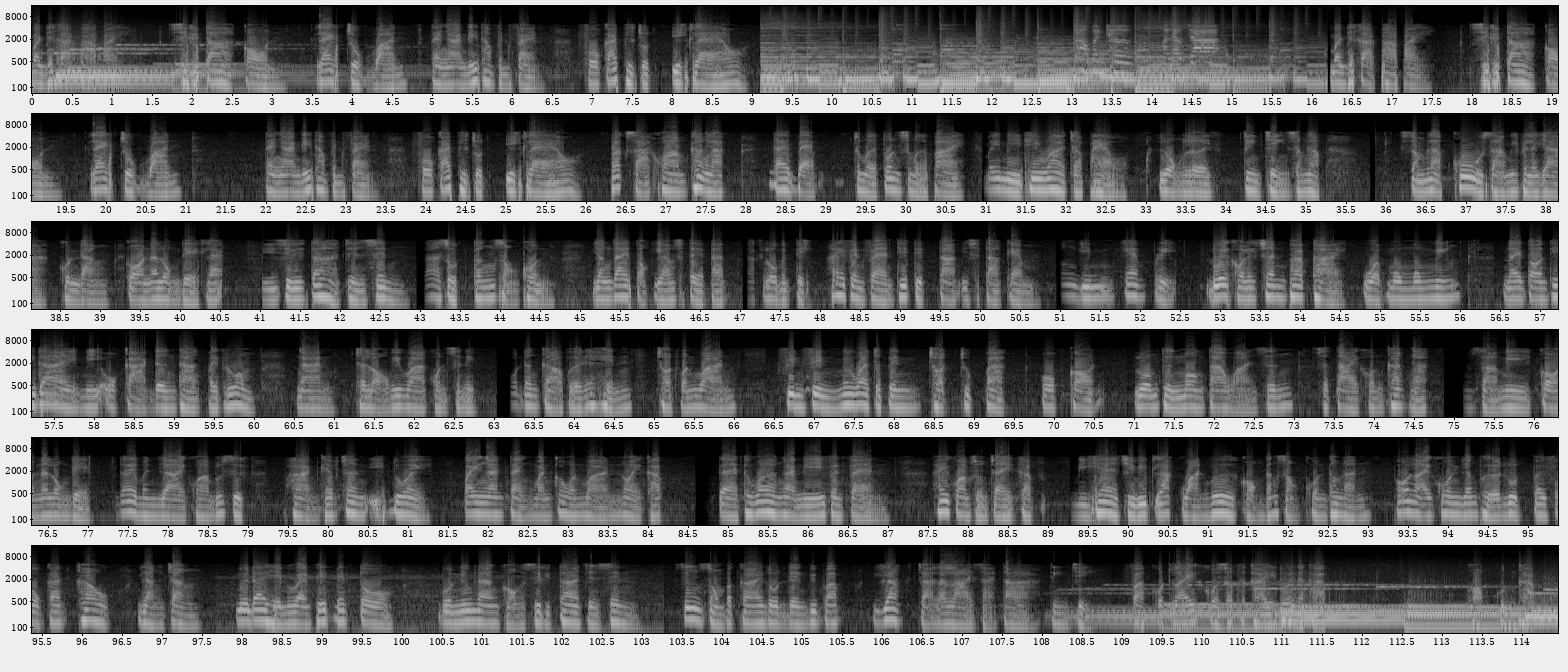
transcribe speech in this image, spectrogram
บรรยากาศพาไปซิริต้าก่อน แลกจูบหวาน แต่งานนี้ทำเป็นแฟน โฟกัสผิดจุดอีกแล้วข่าวบันเทิงมาแล้วจ้า บรรยากาศพาไปซิริต้าก่อน แลกจูบหวาน แต่งานนี้ทำเป็นแฟน โฟกัสผิดจุดอีกแล้ว รักษาความข้างรักได้แบบ เสมอต้นเสมอปลาย ไม่มีที่ว่าจะแผ่วลงเลยจริงๆสำหรับสำหรับคู่สามีภรรยาคนดังกรณรงค์เดชและอีซิริต้าเจนเซนล่าสุดทั้งสองคน ยังได้ตอกย้ำสเตตัสรักโรแมนติก ให้แฟนๆที่ติดตามอินสตาแกรม ต้องยิ้มแก้มปริด้วยคอลเลกชันภาพถ่าย อวดมุมมุมมิง ในตอนที่ได้มีโอกาสเดินทางไปร่วม งานฉลองวิวาคนสนิทโพสดังกล่าวเผยให้เห็นช็อตหวานๆฟินฟินๆ ไม่ว่าจะเป็นช็อตจุบปาก โอบกอด รวมถึงมองตาหวานซึ้งสไตล์คนข้างรัก สามีกรณรงเดชได้บรรยายความรู้สึกผ่านแคปชั่นอีกด้วย ไปงานแต่งมันก็หวานๆหน่อยครับ แต่ทว่างานนี้แฟนๆ ให้ความสนใจกับมีแค่ชีวิตรักหวานเวอร์ของทั้งสองคนเท่านั้น เพราะหลายคนยังเผลอหลุดไปโฟกัสเข้าอย่างจัง เมื่อได้เห็นแหวนเพชรเม็ดโต บนนิ้วนางของซิริต้าเจนเซนซึ่งส่องประกายโดดเด่นวิบวับยากจะละลายสายตาจริงๆ ฝากกดไลค์กด subscribe ด้วยนะครับ ขอบคุณครับ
